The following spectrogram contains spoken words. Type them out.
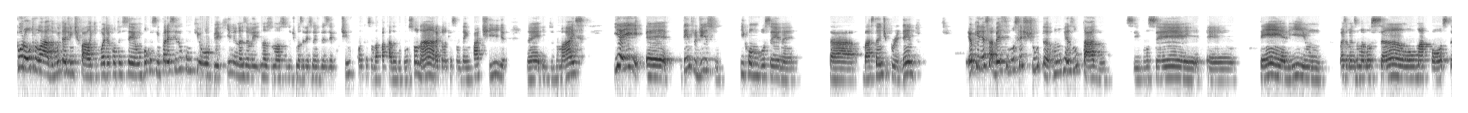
por outro lado, muita gente fala que pode acontecer um pouco assim, parecido com o que houve aqui né, nas, ele... nas nossas últimas eleições do Executivo, com a questão da facada do Bolsonaro, aquela questão da empatia né, e tudo mais. E aí, é, dentro disso, e como você né, está bastante por dentro, eu queria saber se você chuta um resultado, se você é, tem ali um, mais ou menos uma noção ou uma aposta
